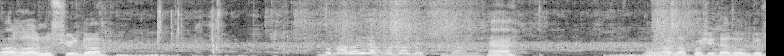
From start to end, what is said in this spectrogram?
Balıklarımız şurada. Bunlarla direkt boza geçeceğim. He. Onları da poşete doldur.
